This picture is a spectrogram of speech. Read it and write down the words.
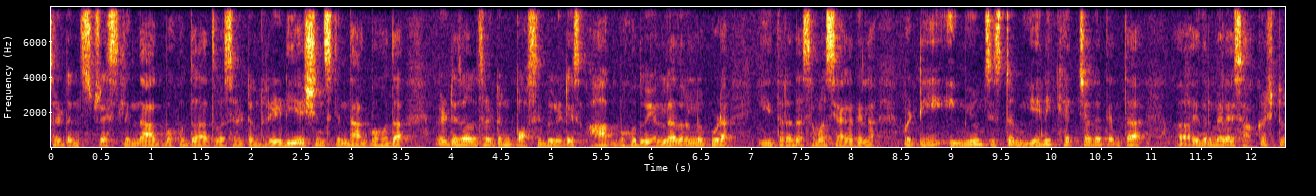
ಸರ್ಟನ್ ಸ್ಟ್ರೆಸ್ಲಿಂದ ಆಗಬಹುದಾ? ಅಥವಾ ಸರ್ಟನ್ ರೇಡಿಯೇಷನ್ಸ್ನಿಂದ ಆಗಬಹುದಾ? It is all certain possibilities ಆಗಬಹುದು. ಎಲ್ಲದರಲ್ಲೂ ಕೂಡ ಈ ಥರದ ಸಮಸ್ಯೆ ಆಗೋದಿಲ್ಲ. ಬಟ್ ಈ ಇಮ್ಯೂನ್ ಸಿಸ್ಟಮ್ ಏನಕ್ಕೆ ಹೆಚ್ಚಾಗುತ್ತೆ ಅಂತ ಇದ್ರ ಮೇಲೆ ಸಾಕಷ್ಟು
